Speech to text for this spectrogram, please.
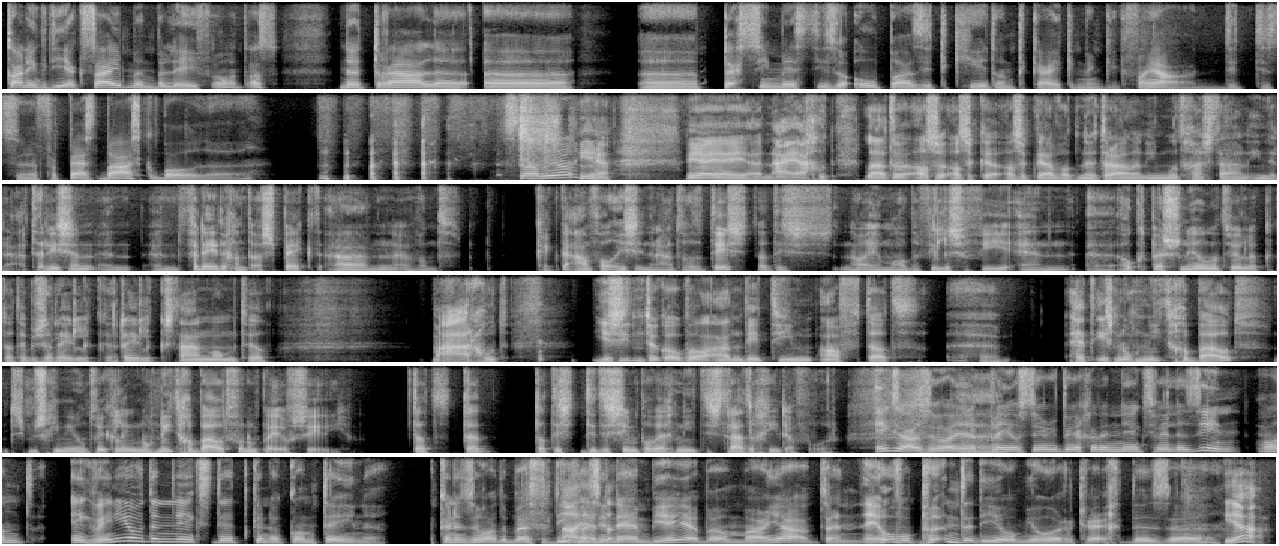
kan ik die excitement beleven. Want als neutrale, eh, eh, pessimistische opa zit ik hier dan te kijken. En denk ik van ja, dit is verpest basketbal. Eh. Snap je? Ja, ja, ja, ja. Nou ja, goed. Laten we, als, als, ik, als ik daar wat neutraal in moet gaan staan, inderdaad. Er is een, een, een verdedigend aspect aan. eh, Want kijk, de aanval is inderdaad wat het is. Dat is nou eenmaal de filosofie en eh, ook het personeel natuurlijk. Dat hebben ze redelijk, redelijk staan momenteel. Maar goed, je ziet natuurlijk ook wel aan dit team af dat eh, het is nog niet gebouwd. Het is misschien in ontwikkeling nog niet gebouwd voor een playoff serie. Dat, dat, dat is, dit is simpelweg niet de strategie daarvoor. Ik zou ze wel in de Eh. playoffs serie tegen de Knicks willen zien. Want ik weet niet of de Knicks dit kunnen containen. Kunnen ze wel de beste Nou ja, defense in de NBA hebben. Maar ja, het zijn heel veel punten die je om je oren krijgt. Dus eh, Ja,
